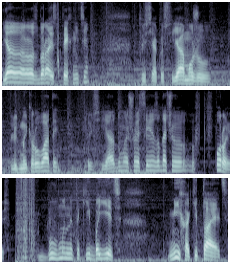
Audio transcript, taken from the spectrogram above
Я розбираюсь в техніці. Тобто, якось я можу людьми керувати. Тобто, я думаю, що я з цією задачею впораюсь. Був в мене такий боєць, Міха китаєць.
